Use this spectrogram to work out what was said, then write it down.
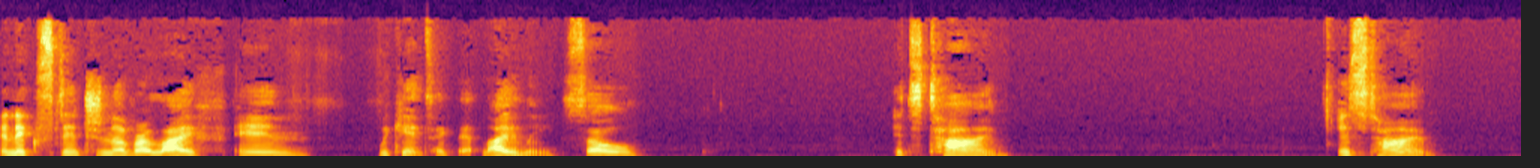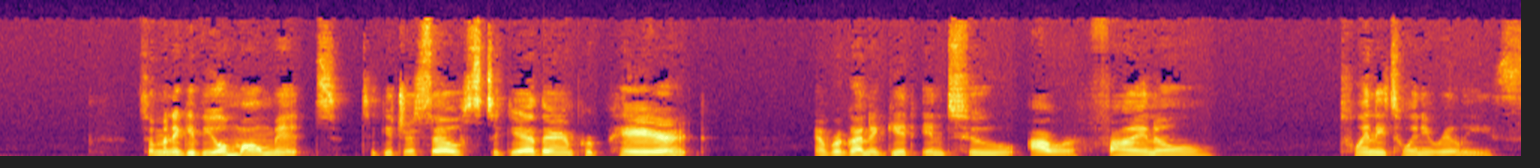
an extension of our life and we can't take that lightly. So it's time. It's time. So I'm going to give you a moment to get yourselves together and prepared. And we're going to get into our final 2020 release.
